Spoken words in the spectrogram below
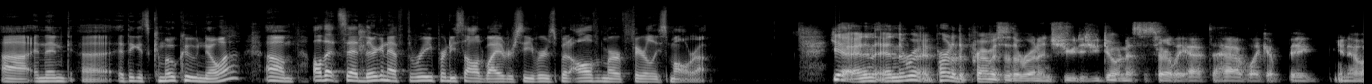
Uh, and then uh, I think it's Kamoku Noah. Um, all that said, they're going to have three pretty solid wide receivers, but all of them are fairly small up. Yeah, and and the part of the premise of the run and shoot is you don't necessarily have to have like a big you know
